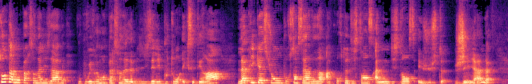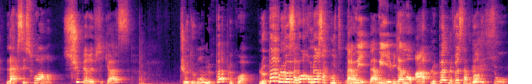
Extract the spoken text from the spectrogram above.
totalement personnalisable. Vous pouvez vraiment personnaliser les boutons, etc. L'application pour s'en servir à courte distance, à longue distance est juste géniale. L'accessoire super efficace. Que demande le peuple quoi Le peuple veut savoir combien ça coûte. Bah oui, bah oui, évidemment. Hein, le peuple veut savoir. Des sous,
